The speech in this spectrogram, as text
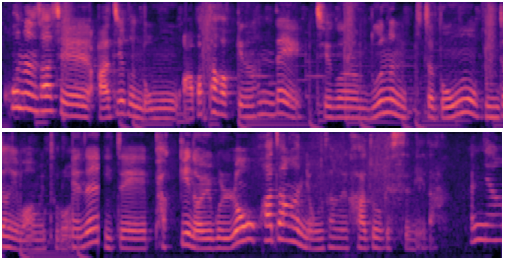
코는 사실 아직은 너무 아바타 같기는 한데 지금 눈은 진짜 너무 굉장히 마음에 들어요. 얘는 이제 바뀐 얼굴로 화장한 영상을 가져오겠습니다. 안녕!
